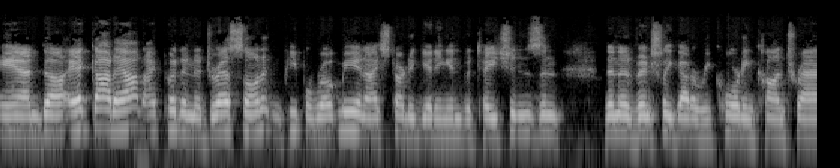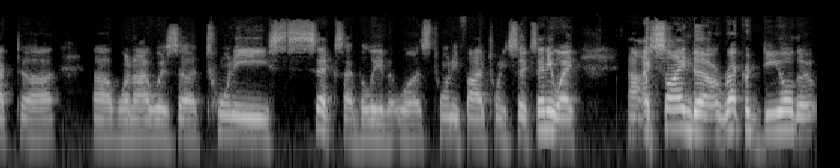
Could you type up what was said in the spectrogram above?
and uh, it got out. I put an address on it, and people wrote me, and I started getting invitations, and then eventually got a recording contract uh, uh, when I was uh, 26, I believe it was 25, 26. Anyway, I signed a record deal the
